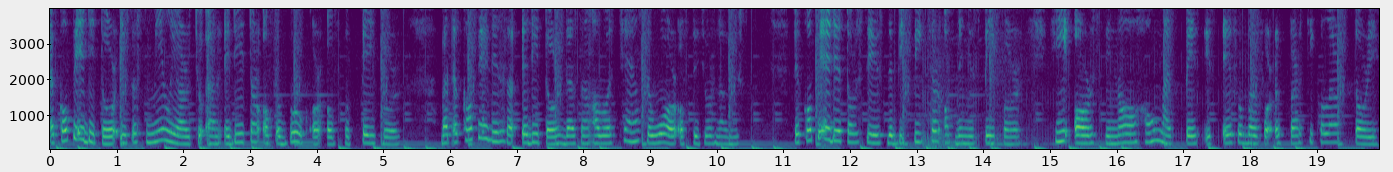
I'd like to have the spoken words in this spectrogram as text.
A copy editor is similar to an editor of a book or of a paper, but a copy editor doesn't always change the work of the journalist. The copy editor sees the big picture of the newspaper. He or she knows how much space is available for a particular story.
